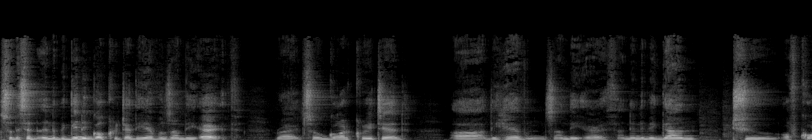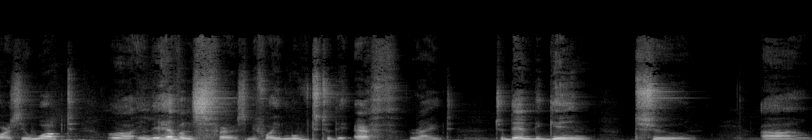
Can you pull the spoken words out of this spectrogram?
so they said in the beginning God created the heavens and the earth, right? So God created uh, the heavens and the earth, and then he began to, of course, he walked uh, in the heavens first before he moved to the earth, right? To then begin to um,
